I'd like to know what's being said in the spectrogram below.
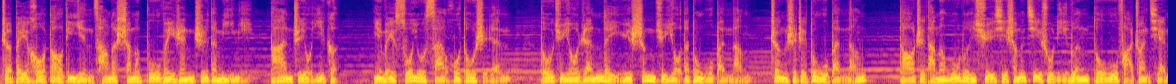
这背后到底隐藏了什么不为人知的秘密？答案只有一个，因为所有散户都是人，都具有人类与生俱有的动物本能。正是这动物本能，导致他们无论学习什么技术理论都无法赚钱。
